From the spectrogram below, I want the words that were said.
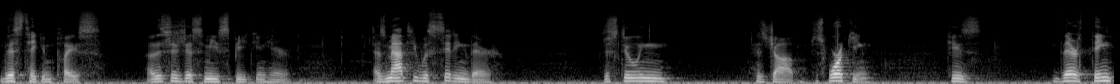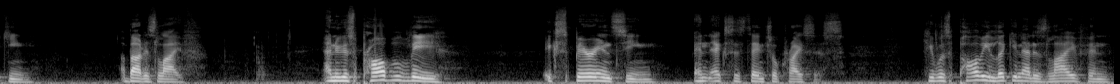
this taking place. Now, this is just me speaking here as Matthew was sitting there, just doing his job, just working, he's there thinking about his life. And he was probably experiencing an existential crisis. He was probably looking at his life and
